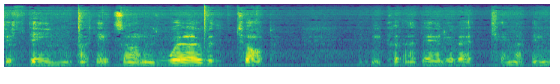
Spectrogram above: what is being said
15. I think Simon's well over the top. We cut that down to about 10, I think.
